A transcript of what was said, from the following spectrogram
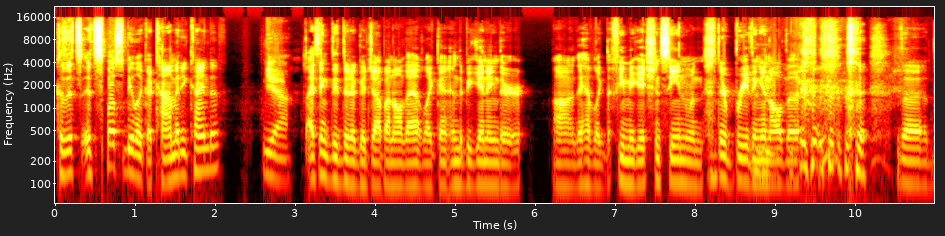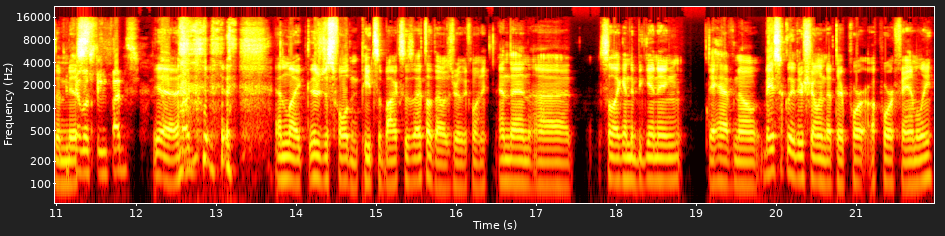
because it's it's supposed to be like a comedy kind of. yeah. I think they did a good job on all that. Like in the beginning, they're uh, they have like the fumigation scene when they're breathing in all the the the mist. those stink buds. Yeah, and like they're just folding pizza boxes. I thought that was really funny. And then, uh, so like in the beginning, they have no. Basically, they're showing that they're poor, a poor family.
